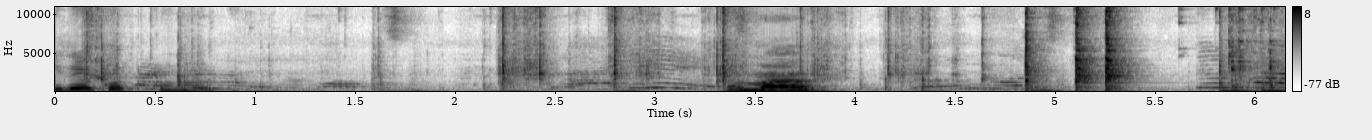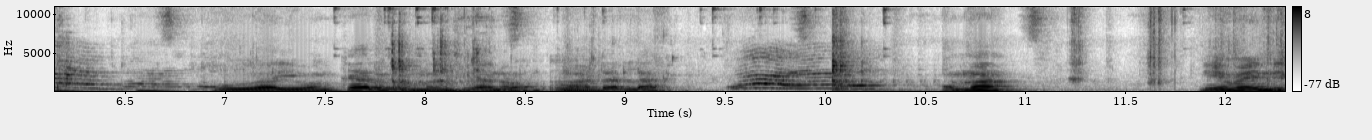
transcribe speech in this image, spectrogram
ఇదే కొట్టుకుండు. అమ్మా. ఈ వంకాయలు మంచిగాను మాటల్లా అమ్మా ఏమైంది?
